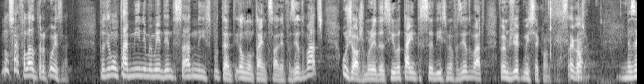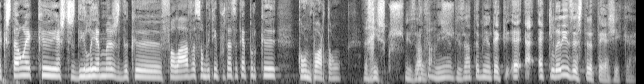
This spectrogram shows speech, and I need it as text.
Não sai falar de outra coisa. Portanto, ele não está minimamente interessado nisso. Portanto, ele não está interessado em fazer debates. O Jorge Moreira da Silva está interessadíssimo em fazer debates. Vamos ver como isso acontece. Agora. Mas... Mas a questão é que estes dilemas de que falava são muito importantes, até porque comportam riscos. Exatamente, exatamente. É que a, a clareza estratégica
